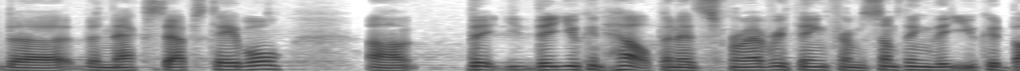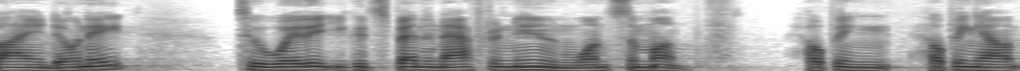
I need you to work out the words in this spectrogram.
the, the next steps table uh, that, you, that you can help. And it's from everything from something that you could buy and donate to a way that you could spend an afternoon once a month helping, helping out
